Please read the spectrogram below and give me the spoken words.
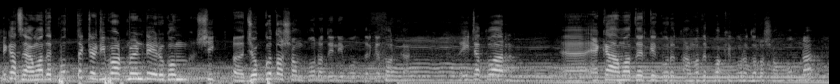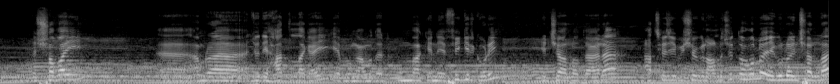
ঠিক আছে? আমাদের প্রত্যেকটা ডিপার্টমেন্টে এরকম যোগ্যতা সম্পন্ন দিনী বোনদেরকে দরকার। এইটা তো আর একা আমাদেরকে করে আমাদের পক্ষে করে তোলা সম্ভব না। সবাই আমরা যদি হাত লাগাই এবং আমাদের উম্মাকে নিয়ে ফিকির করি, ইনশাআল্লাহ তাহলে আজকে যে বিষয়গুলো আলোচিত হলো, এগুলো ইনশাল্লাহ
